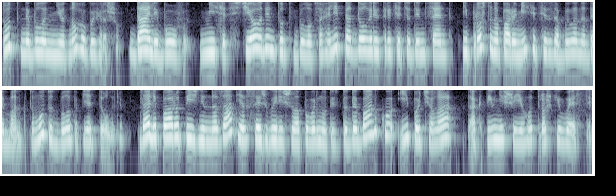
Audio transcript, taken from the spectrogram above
Тут не було ні одного виграшу. Далі був місяць ще один, тут було взагалі 5 доларів 31 цент, і просто на пару місяців забила на дебанк, тому тут було по 5 доларів. Далі пару тижнів назад я все ж вирішила повернутися до дебанку і почала активніше його трошки вести.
